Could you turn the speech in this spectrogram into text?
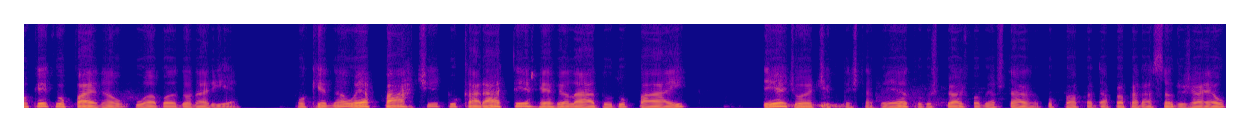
Por que, que o pai não o abandonaria? Porque não é parte do caráter revelado do pai desde o Antigo Testamento, dos piores momentos da, próprio, da própria nação de Israel.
